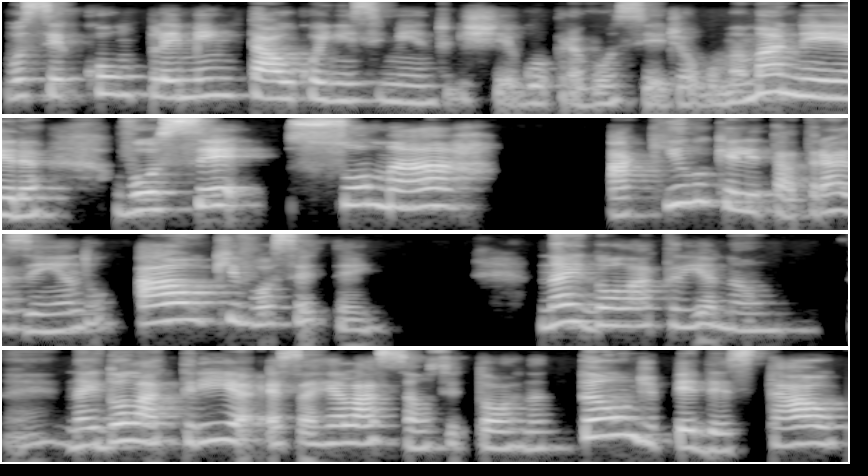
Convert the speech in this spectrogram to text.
você complementar o conhecimento que chegou para você de alguma maneira, você somar aquilo que ele está trazendo ao que você tem. Na idolatria, não. Né? Na idolatria, essa relação se torna tão de pedestal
